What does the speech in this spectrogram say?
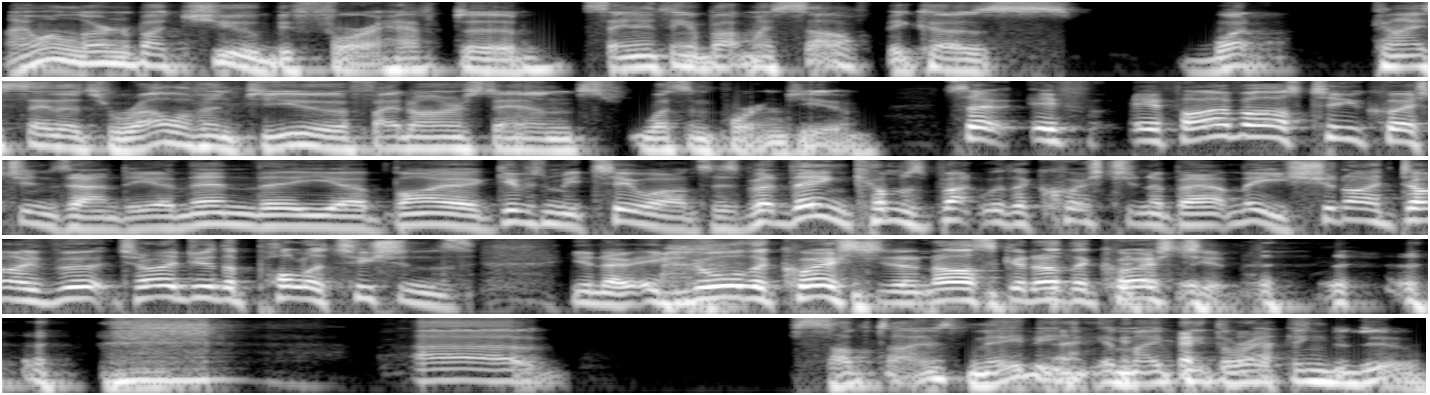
I want to learn about you before I have to say anything about myself because what can I say that's relevant to you if I don't understand what's important to you? So if if I've asked two questions, Andy, and then the uh, buyer gives me two answers, but then comes back with a question about me, should I divert? Should I do the politicians? You know, ignore the question and ask another question. uh, sometimes maybe it might be the right thing to do.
